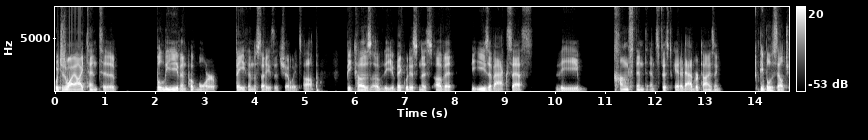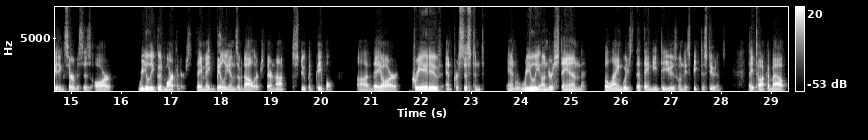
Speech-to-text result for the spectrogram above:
which is why I tend to believe and put more faith in the studies that show it's up because of the ubiquitousness of it, the ease of access, the constant and sophisticated advertising. People who sell cheating services are really good marketers. They make billions of dollars. They're not stupid people. Uh, they are creative and persistent and really understand the language that they need to use when they speak to students. They talk about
